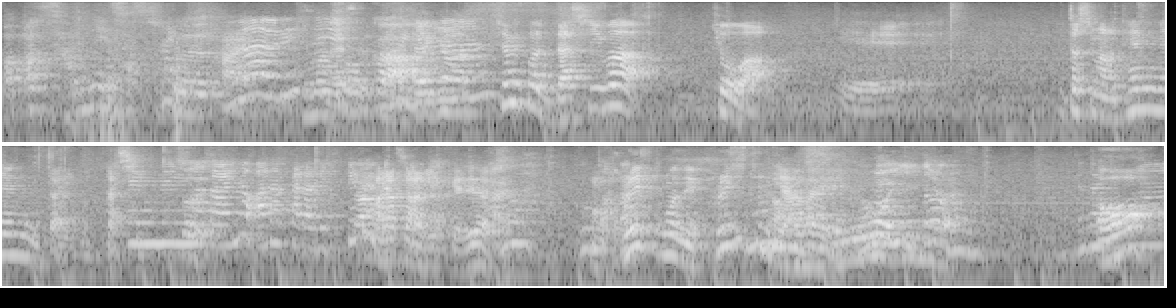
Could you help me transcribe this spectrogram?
まず三人早速、うわ嬉しい行きましょうかいただきますちなみにこれ出汁は今日は、えー、糸島の天然材の出汁天然のからできてるあらからできてる。出汁もうこれもうねこれ時点でやばいすごいいい匂い。あ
